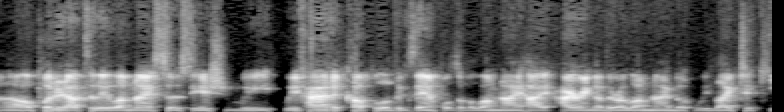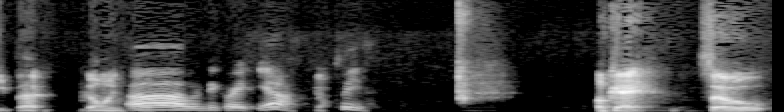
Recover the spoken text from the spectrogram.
Uh, I'll put it out to the Alumni Association. We we've had a couple of examples of alumni hi- hiring other alumni, but we'd like to keep that going. Ah, would be great. Yeah, Yeah. please. Okay, so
